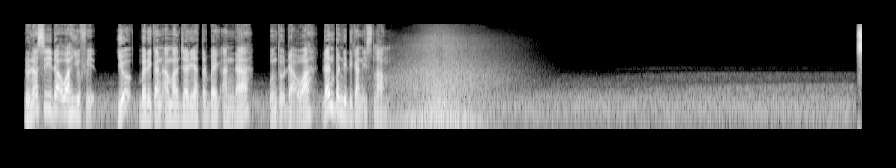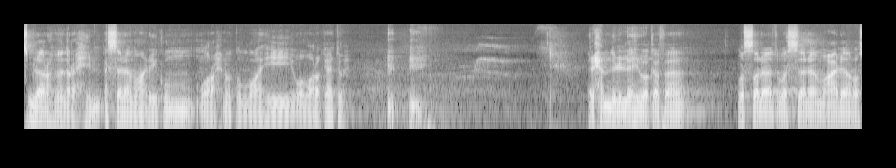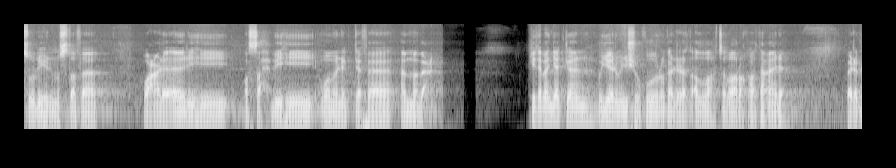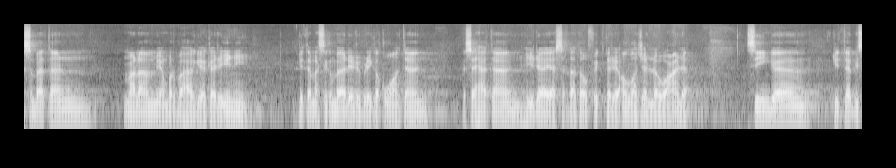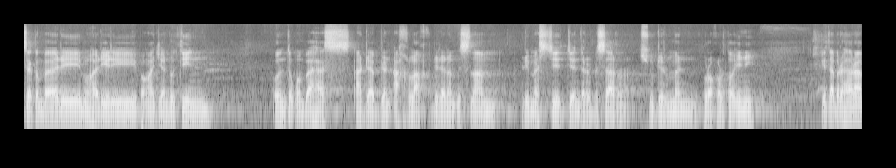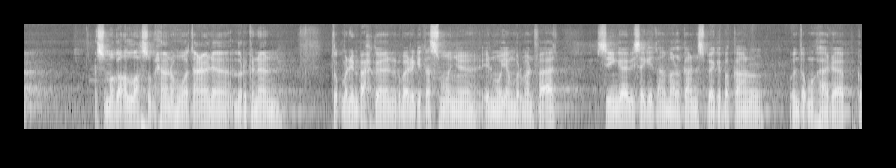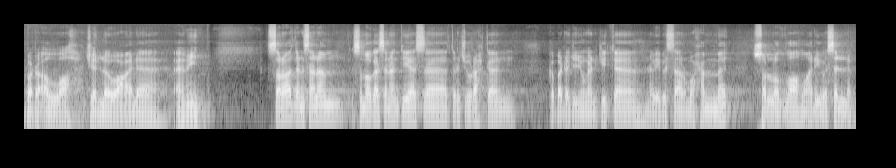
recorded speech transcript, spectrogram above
Donasi dakwah Yufid. Yuk berikan amal jariah terbaik Anda untuk dakwah dan pendidikan Islam. Bismillahirrahmanirrahim. Assalamualaikum warahmatullahi wabarakatuh. Alhamdulillah wa kafa wassalatu wassalamu ala rasulih al-mustafa وعلى آله وصحبه ومن اكتفى أما بعد Kita panjatkan puja dan syukur kehadirat Allah Tabaraka wa Ta'ala Pada kesempatan malam yang berbahagia kali ini Kita masih kembali diberi kekuatan, kesehatan, hidayah serta taufik dari Allah Jalla wa Ala Sehingga kita bisa kembali menghadiri pengajian rutin untuk membahas adab dan akhlak di dalam Islam di Masjid Jenderal Besar Sudirman Purwokerto ini kita berharap semoga Allah Subhanahu wa taala berkenan untuk melimpahkan kepada kita semuanya ilmu yang bermanfaat sehingga bisa kita amalkan sebagai bekal untuk menghadap kepada Allah Jalla wa ala. Amin. Salam dan salam semoga senantiasa tercurahkan kepada junjungan kita Nabi besar Muhammad sallallahu alaihi wasallam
